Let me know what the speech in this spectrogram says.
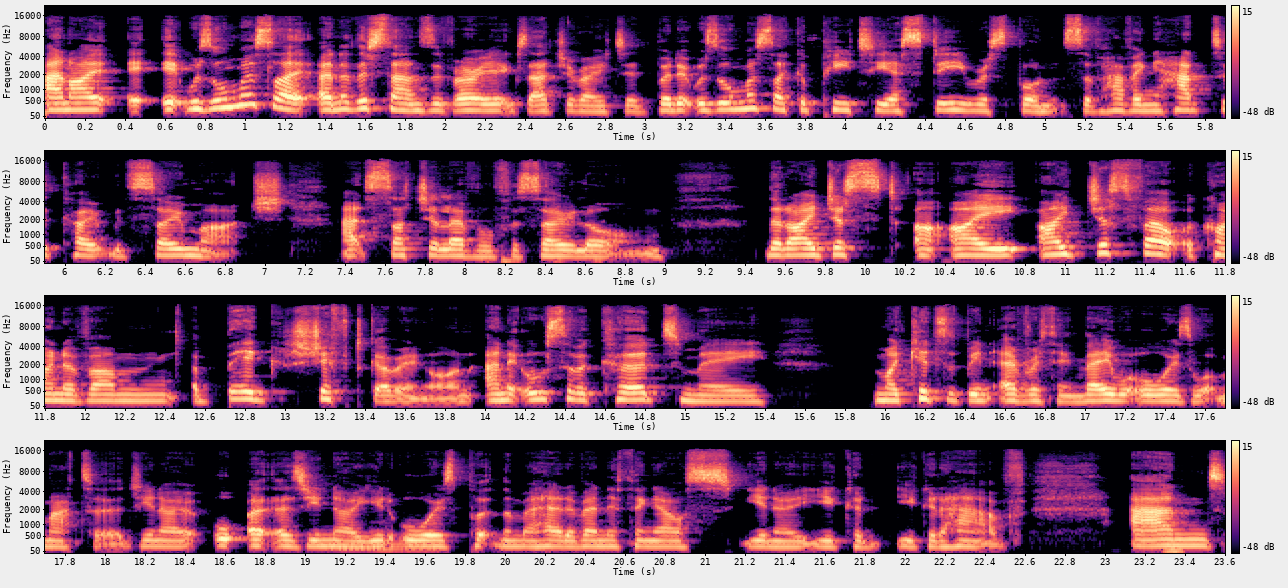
And I, it, was almost like, I know this sounds very exaggerated, but it was almost like a PTSD response of having had to cope with so much at such a level for so long that I just I I just felt a kind of um a big shift going on, and it also occurred to me. My kids have been everything. They were always what mattered. You know, as you know, you'd always put them ahead of anything else. You know, you could you could have, and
